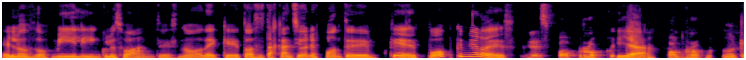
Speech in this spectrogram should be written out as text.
en los 2000 e incluso antes, ¿no? De que todas estas canciones, ponte de, ¿qué? ¿Pop? ¿Qué mierda es? Es pop rock. Ya, Pop rock. ok.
